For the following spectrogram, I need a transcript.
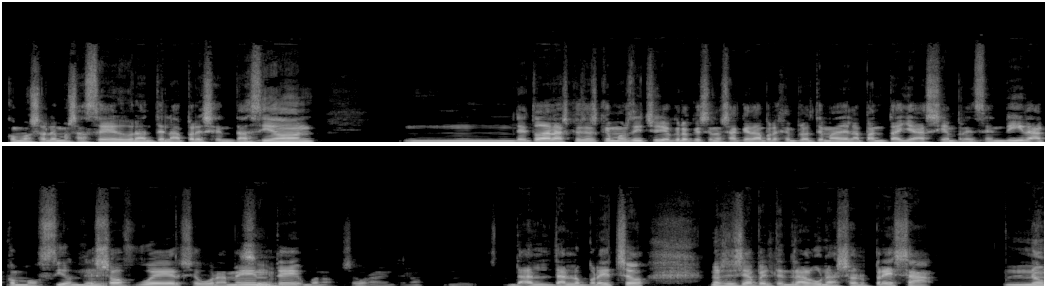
como solemos hacer durante la presentación. Mm, de todas las cosas que hemos dicho, yo creo que se nos ha quedado, por ejemplo, el tema de la pantalla siempre encendida, como opción de software, seguramente. Bueno, seguramente, ¿no? darlo por hecho. No sé si Apple tendrá alguna sorpresa. No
